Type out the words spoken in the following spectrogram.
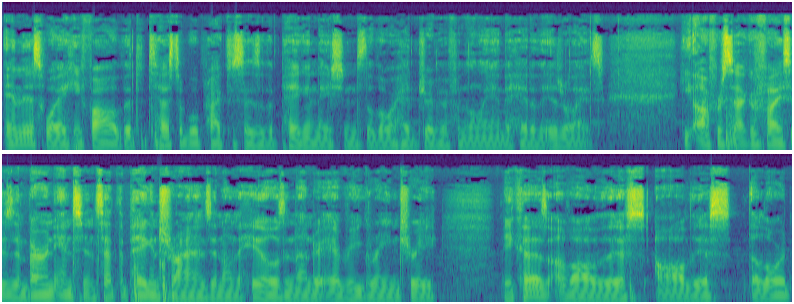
In this way, he followed the detestable practices of the pagan nations the Lord had driven from the land ahead of the Israelites. He offered sacrifices and burned incense at the pagan shrines and on the hills and under every green tree. Because of all this, all this, the Lord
